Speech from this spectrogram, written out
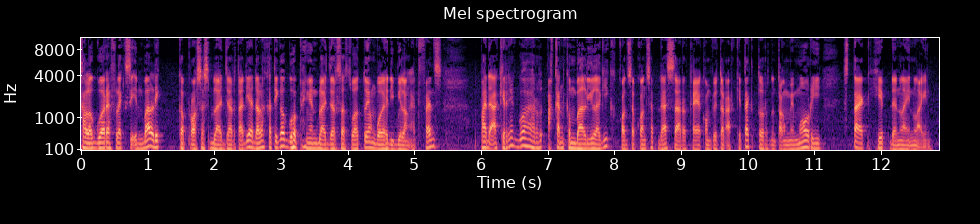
kalau gue refleksiin balik ke proses belajar tadi adalah ketika gue pengen belajar sesuatu yang boleh dibilang advance, pada akhirnya gue harus akan kembali lagi ke konsep-konsep dasar kayak komputer arsitektur tentang memori, stack, heap dan lain-lain.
